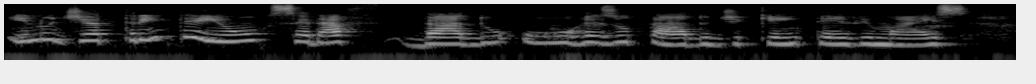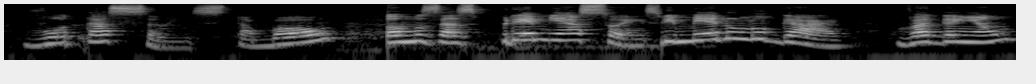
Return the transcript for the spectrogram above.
E no dia 31, será dado o resultado de quem teve mais votações, tá bom? Vamos às premiações. Primeiro lugar, vai ganhar um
